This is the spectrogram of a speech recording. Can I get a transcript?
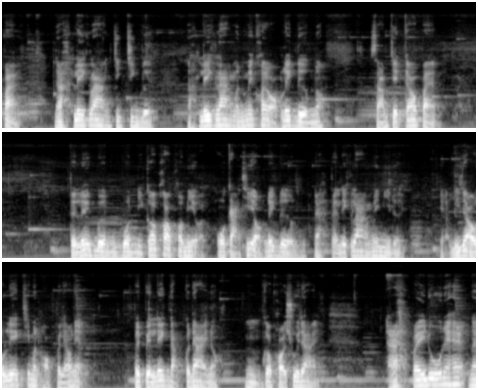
3798นะเลขล่างจริง ๆ เลยนะเลขล่างมันไม่ค่อยออกเลขเดิมเนาะ3798แต่เลขเบิร์นบนนี่ก็ก็พอมีโอกาสที่ออกเลขเดิมนะแต่เลขล่างไม่มีเลยเนี่ยหรือจะเอาเลขที่มันออกไปแล้วเนี่ย ไปเป็นเลขดับก็ได้เนาะอืมก็พอช่วยได้อะไปดูนะฮะใน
